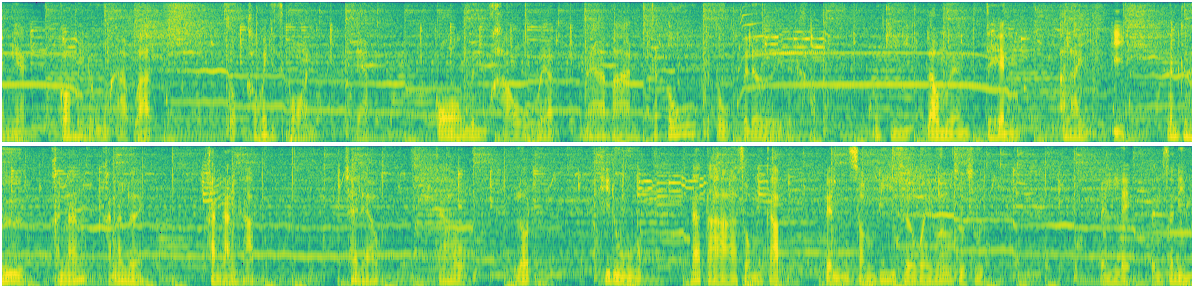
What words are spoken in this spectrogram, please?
กเนี่ยก็ไม่รู้ครับว่าศพเขาไม่ดิสปอนแบบกองเป็นภูเขาแบบหน้าบ้านกระตุกกระตุกไปเลยนะครับ เมื่อกี้เราเหมือนจะเห็นอะไรอีก นั่นก็คือคันนั้นคันนั้นเลยคันนั้นครับ ใช่แล้วเจ้ารถที่ดูหน้าตาสมกับเป็นซอมบี้เซอร์ไวเวลสุดๆ เป็นเหล็กเป็นสนิม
